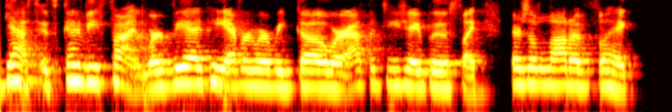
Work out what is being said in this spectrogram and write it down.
yes, it's going to be fun. We're VIP everywhere we go. We're at the DJ booth. Like there's a lot of like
